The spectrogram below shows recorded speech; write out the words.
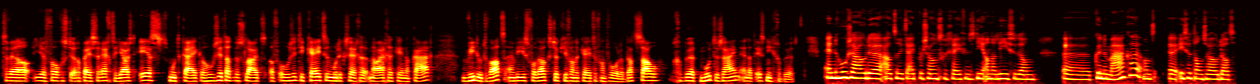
Terwijl je volgens de Europese rechten juist eerst moet kijken hoe zit dat besluit, of hoe zit die keten, moet ik zeggen, nou eigenlijk in elkaar. Wie doet wat en wie is voor welk stukje van de keten verantwoordelijk. Dat zou gebeurd moeten zijn en dat is niet gebeurd. En hoe zou de autoriteit persoonsgegevens die analyse dan uh, kunnen maken? Want uh, is het dan zo dat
